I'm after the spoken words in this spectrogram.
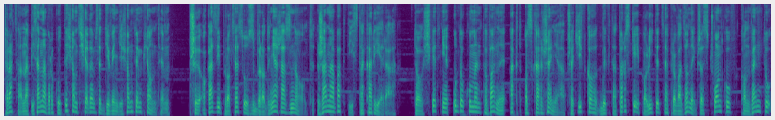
Praca napisana w roku 1795 przy okazji procesu zbrodniarza z Nantes Jeana Baptista Carriera. To świetnie udokumentowany akt oskarżenia przeciwko dyktatorskiej polityce prowadzonej przez członków konwentu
